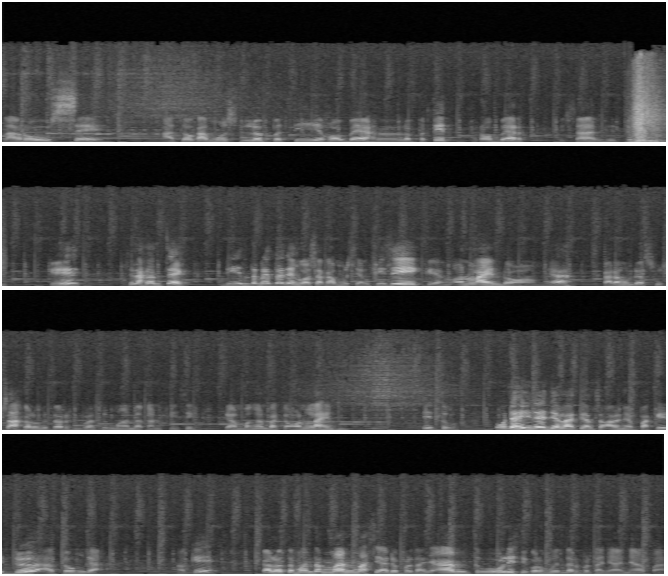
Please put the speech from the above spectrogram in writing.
La Rose atau kamus Le Petit Robert, Le Petit Robert bisa di situ. Oke, silahkan cek di internet aja nggak usah kamus yang fisik, yang online dong ya. Sekarang udah susah kalau kita harus mengandalkan fisik, gampangan pakai online. Itu. Udah ini aja latihan soalnya pakai de atau enggak oke? Kalau teman-teman masih ada pertanyaan tulis di kolom komentar pertanyaannya apa.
